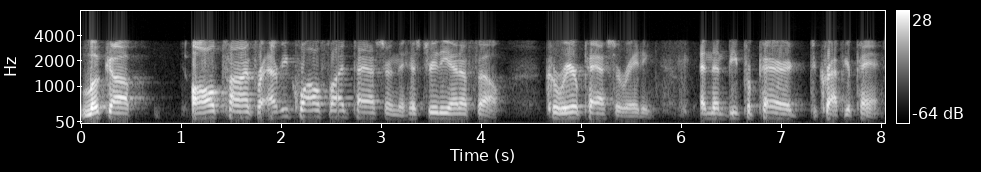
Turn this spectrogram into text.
look up all time for every qualified passer in the history of the NFL, career passer rating, and then be prepared to crap your pants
